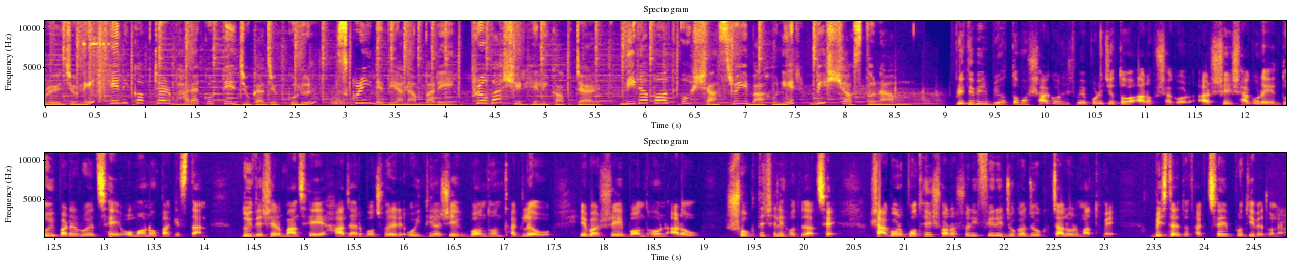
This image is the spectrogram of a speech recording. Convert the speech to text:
প্রয়োজনে হেলিকপ্টার ভাড়া করতে যোগাযোগ করুন স্ক্রিনে দেওয়া নাম্বারে। প্রবাসীর হেলিকপ্টার, নিরাপদ ও সাশ্রয়ী বাহনের বিশ্বস্ত নাম। পৃথিবীর বৃহত্তম সাগর হিসেবে পরিচিত আরব সাগর, আর সেই সাগরে দুই পাড়ে রয়েছে ওমান ও পাকিস্তান। দুই দেশের মাঝে হাজার বছরের ঐতিহাসিক বন্ধন থাকলেও এবার সেই বন্ধন আরও শক্তিশালী হতে যাচ্ছে। সাগর পথে সরাসরি ফেরি যোগাযোগ চালুর মাধ্যমে। বিস্তারিত থাকছে প্রতিবেদনে।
